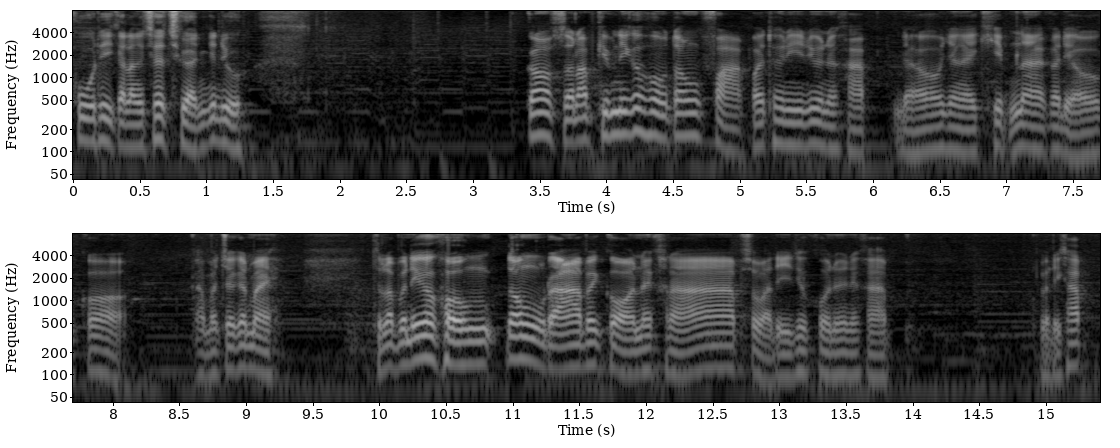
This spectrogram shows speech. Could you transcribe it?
คู่ที่กำลังเชื่อดเฉือนกันอยู่ ก็สำหรับคลิปนี้ก็คงต้องฝากไว้เท่านี้ด้วยนะครับ เดี๋ยวยังไงคลิปหน้าก็เดี๋ยวก็กลับมาเจอกันใหม่สำหรับวันนี้ก็คงต้องลาไปก่อนนะครับ สวัสดีทุกคนด้วยนะครับ สวัสดีครับ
